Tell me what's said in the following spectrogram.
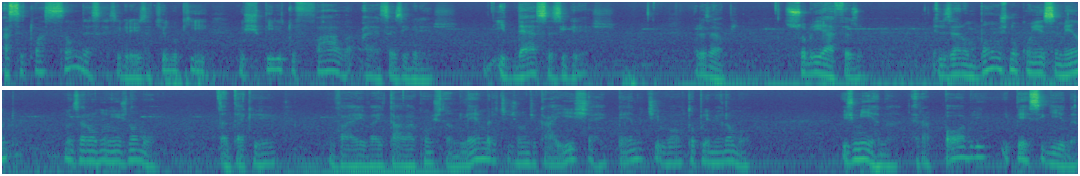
a situação dessas igrejas, aquilo que o Espírito fala a essas igrejas e dessas igrejas. Por exemplo, sobre Éfeso, eles eram bons no conhecimento, mas eram ruins no amor. Tanto é que vai vai estar tá lá constando. Lembra-te de onde caíste, arrepende-te e volta ao primeiro amor. Esmirna era pobre e perseguida,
